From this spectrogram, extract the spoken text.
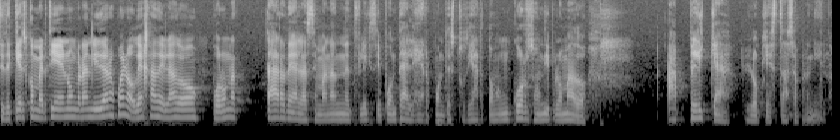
Si te quieres convertir en un gran líder, bueno, deja de lado por una tarde a la semana Netflix y ponte a leer, ponte a estudiar, toma un curso, un diplomado. Aplica lo que estás aprendiendo.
